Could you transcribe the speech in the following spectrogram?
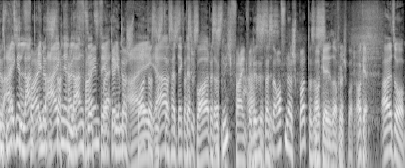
im eigenen Land, fein? im eigenen Land setzt der im Sport. Das ist, ja, das verdeckter ist, das Sport. Ist, das ist nicht fein, ah, das, ist das, ist offener Sport. Das okay, ist offener Sport. Okay, also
